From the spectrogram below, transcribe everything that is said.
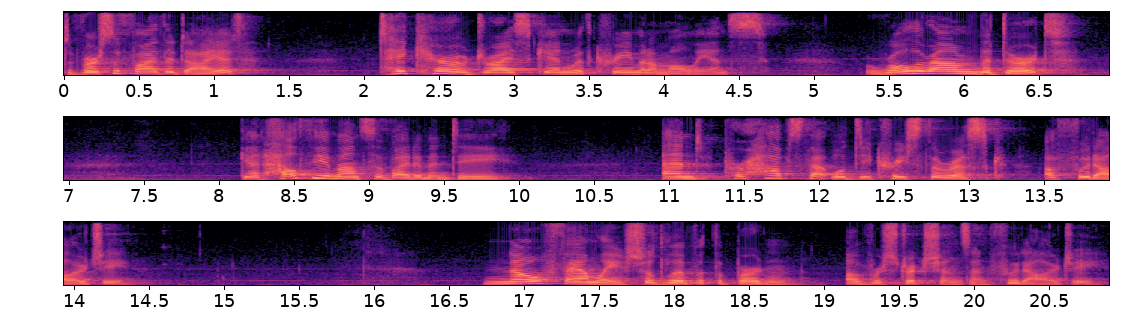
Diversify the diet, take care of dry skin with cream and emollients, roll around in the dirt, get healthy amounts of vitamin D, and perhaps that will decrease the risk of food allergy. No family should live with the burden of restrictions and food allergy.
